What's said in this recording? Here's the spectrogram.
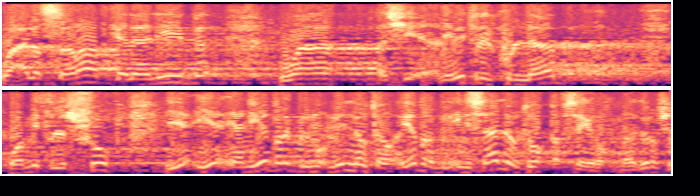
وعلى الصراط كلاليب وأشياء يعني مثل الكلاب ومثل الشوك يعني يضرب المؤمن لو يضرب الإنسان لو توقف سيره. ما يضربش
